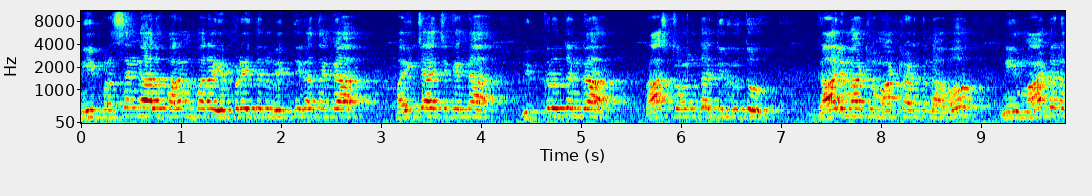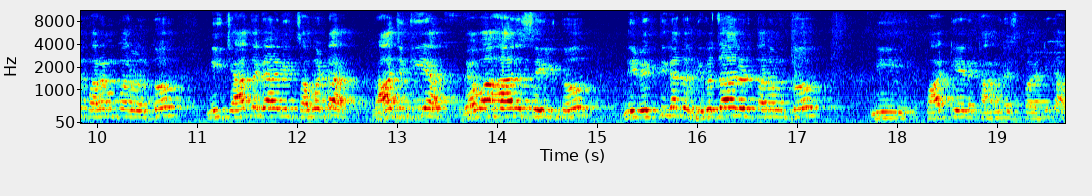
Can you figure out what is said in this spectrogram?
నీ ప్రసంగాల పరంపర ఎప్పుడైతే నువ్వు వ్యక్తిగతంగా పైచాచికంగా వికృతంగా రాష్ట్రం అంతా తిరుగుతూ గాలి మాటలు మాట్లాడుతున్నావో నీ మాటల పరంపరలతో నీ చేతగాని చవట రాజకీయ వ్యవహార శైలితో నీ వ్యక్తిగత దిగజారుడితనంతో నీ పార్టీ అయిన కాంగ్రెస్ పార్టీకి ఆ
